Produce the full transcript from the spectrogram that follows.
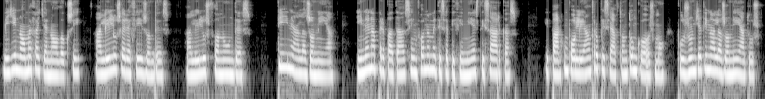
«Μη γινόμεθα κενόδοξοι, αλλήλους ερεθίζοντες, αλλήλους φθονούντες». Τι είναι αλαζονία; Είναι να περπατάς σύμφωνα με τις επιθυμίες της σάρκας. Υπάρχουν πολλοί άνθρωποι σε αυτόν τον κόσμο που ζουν για την αλαζονία τους.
